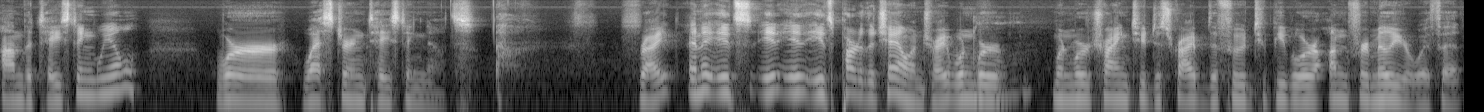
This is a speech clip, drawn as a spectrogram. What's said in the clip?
on the tasting wheel were Western tasting notes right? And it's it, it, it's part of the challenge right? When we're when we're trying to describe the food to people who are unfamiliar with it.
